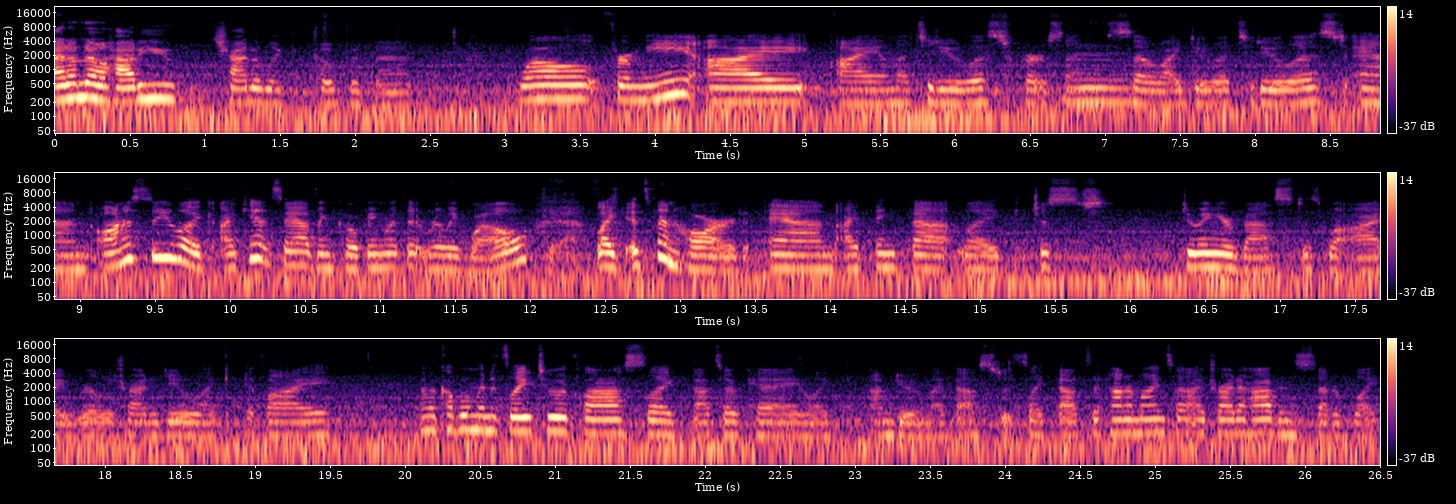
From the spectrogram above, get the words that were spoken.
I don't know, how do you try to like cope with that? Well, for me, I I am a to-do list person, Mm. so I do a to-do list, and honestly, like I can't say I've been coping with it really well. Yeah. Like it's been hard, and I think that like just doing your best is what I really try to do. Like if I am a couple minutes late to a class, like that's okay. Like I'm doing my best. It's like that's the kind of mindset I try to have instead of like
